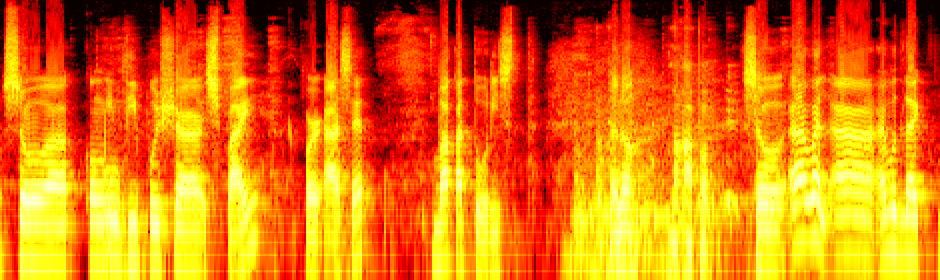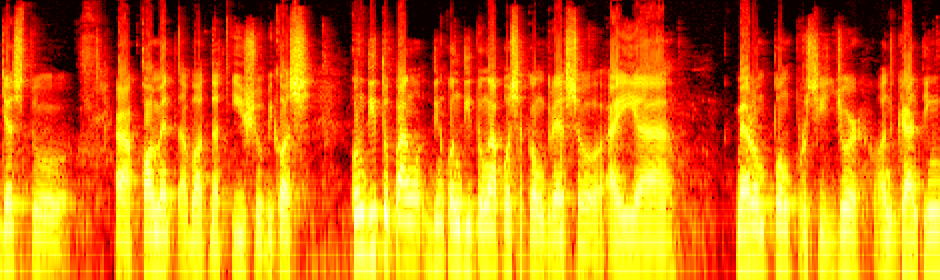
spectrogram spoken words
So, uh, kung hindi po siya spy or asset, baka tourist. Ano? Baka po. So, uh, well, uh, I would like just to uh, comment about that issue because kung dito pa din kung dito nga po sa Kongreso ay uh, meron pong procedure on granting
